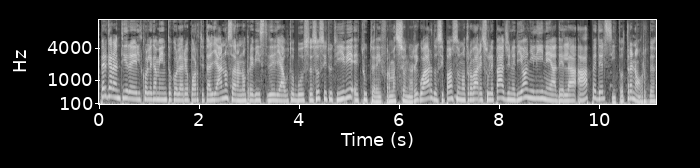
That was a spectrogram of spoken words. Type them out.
Per garantire il collegamento con l'aeroporto italiano saranno previsti degli autobus sostitutivi e tutte le informazioni al riguardo si possono trovare sulle pagine di ogni linea della app e del sito Trenord.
